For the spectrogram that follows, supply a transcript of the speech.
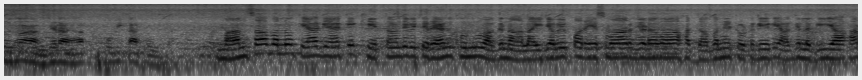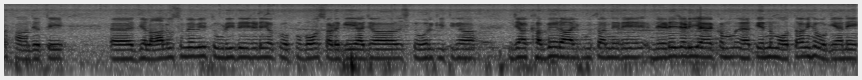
ਰੁਝਾਨ ਜਿਹੜਾ ਆ, ਉਹ ਵੀ ਘੱਟ ਹੋਊਗਾ। ਮਾਨ ਸਾਹਿਬ ਵੱਲੋਂ ਕਿਹਾ ਗਿਆ ਕਿ ਖੇਤਾਂ ਦੇ ਵਿੱਚ ਰਹਿੰਦ ਖੂੰਦ ਨੂੰ ਅੱਗ ਨਾ ਲਾਈ ਜਾਵੇ ਪਰ ਇਸ ਵਾਰ ਜਿਹੜਾ ਵਾ ਹੱਦਾਂ ਬੰਨੇ ਟੁੱਟ ਗਏ ਕਿ ਅੱਗ ਲੱਗੀ ਆ ਹਰ ਥਾਂ ਦੇ ਉੱਤੇ ਅ, ਜਲਾਲ ਉਸਮੇ ਵੀ ਤੂੜੀ ਦੇ ਜਿਹੜੇ ਆ ਕੁੱਪ ਬਹੁਤ ਸੜ ਗਏ ਆ ਜਾਂ ਸਟੋਰ ਕੀਤੀਆਂ ਜਾਂ ਖੱਬੇ ਰਾਜਪੂਤਾਂ ਨੇੜੇ ਨੇੜੇ ਜਿਹੜੀ ਆ ਕੰਮ- ਤਿੰਨ ਮੌਤਾਂ ਵੀ ਹੋ ਗਈਆਂ ਨੇ।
